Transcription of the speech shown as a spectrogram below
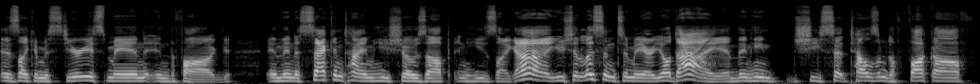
as like a mysterious man in the fog, and then a second time he shows up and he's like, "Ah, you should listen to me or you'll die." And then he she tells him to fuck off,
